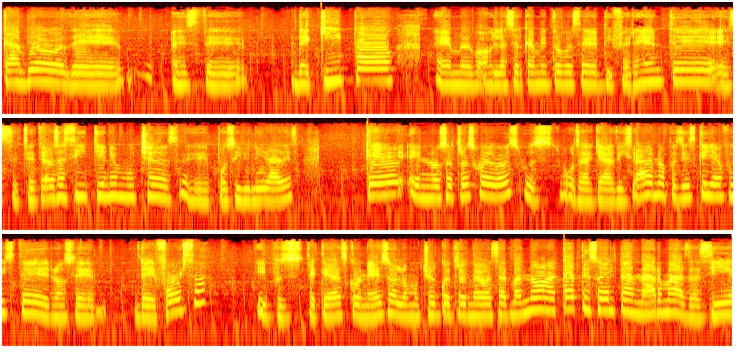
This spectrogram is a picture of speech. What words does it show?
Cambio de este de equipo, eh, el acercamiento va a ser diferente, etcétera. O sea, sí tiene muchas eh, posibilidades que en los otros juegos, pues, o sea, ya dice, ah, no, pues es que ya fuiste, no sé, de fuerza y pues te quedas con eso, a lo mucho encuentras nuevas armas. No, acá te sueltan armas así,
